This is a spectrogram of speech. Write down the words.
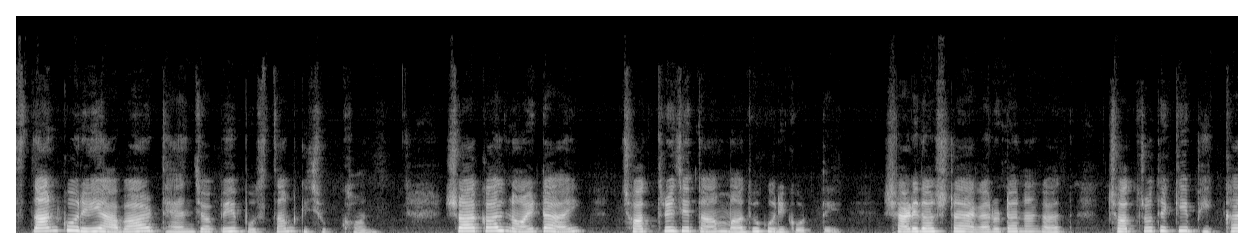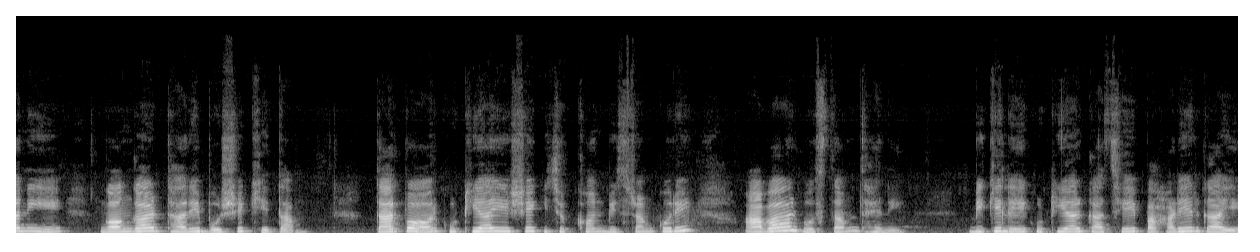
স্নান করে আবার ধ্যান জপে বসতাম কিছুক্ষণ। সকাল নয়টায় ছত্রে যেতাম মাধুকরি করতে। সাড়ে দশটা, এগারোটা নাগাদ ছত্র থেকে ভিক্ষা নিয়ে গঙ্গার ধারে বসে খেতাম। তারপর কুঠিয়ায় এসে কিছুক্ষণ বিশ্রাম করে আবার বসতাম ধ্যানে। বিকেলে কুঠিয়ার কাছে পাহাড়ের গায়ে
